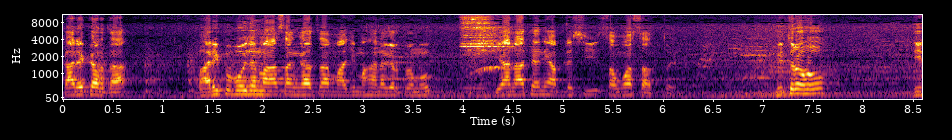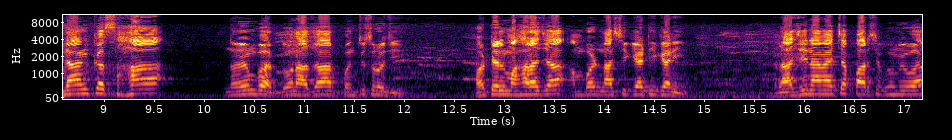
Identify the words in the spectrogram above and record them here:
कार्यकर्ता भारिप बहुजन महासंघाचा माजी महानगर प्रमुख या नात्याने आपल्याशी संवाद साधतोय. मित्र हो दिनांक सहा नोव्हेंबर दोन हजार पंचवीस रोजी हॉटेल महाराजा अंबड नाशिक या ठिकाणी राजीनाम्याच्या पार्श्वभूमीवर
